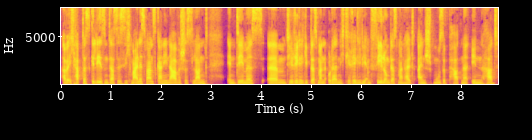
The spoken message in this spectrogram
Aber ich habe das gelesen. Das ist, ich meine, es war ein skandinavisches Land, in dem es ähm, die Regel gibt, dass man, oder nicht die Regel, die Empfehlung, dass man halt einen Schmusepartner in hat.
